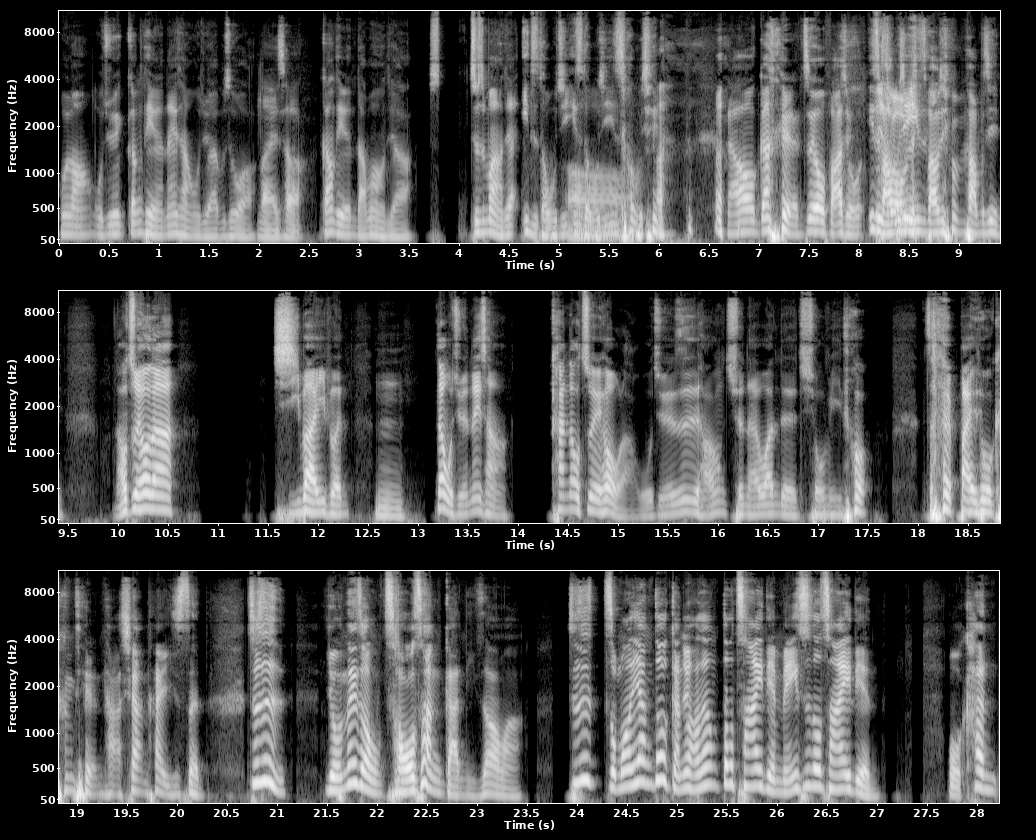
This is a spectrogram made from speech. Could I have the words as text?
会吗？我觉得钢铁人那一场我觉得还不错啊。哪一场？钢铁人打梦想家，就是梦想家一直投不进，一直投不进，一直投不进。然后钢铁人最后罚球一直罚不进，一直罚不进，罚不进。然后最后呢，惜败一分。嗯，但我觉得那场看到最后啦，我觉得是好像全台湾的球迷都在拜托钢铁人拿下那一胜，就是有那种惆怅感，你知道吗？就是怎么样都感觉好像都差一点，每一次都差一点。我看。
